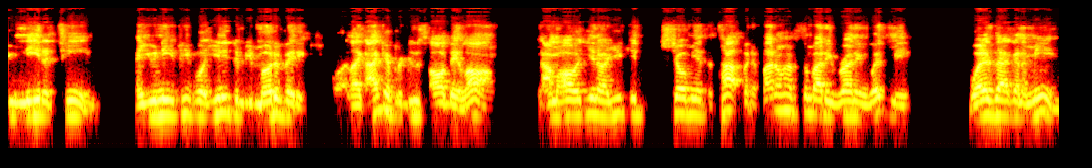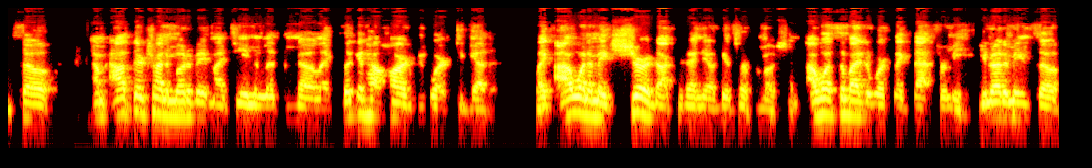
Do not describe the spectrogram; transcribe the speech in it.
you need a team. And you need people, you need to be motivating. Like I can produce all day long. I'm always, you know, you could show me at the top, but if I don't have somebody running with me, what is that gonna mean? So I'm out there trying to motivate my team and let them know, like, look at how hard we work together. Like I want to make sure Dr. Danielle gets her promotion. I want somebody to work like that for me. You know what I mean? So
